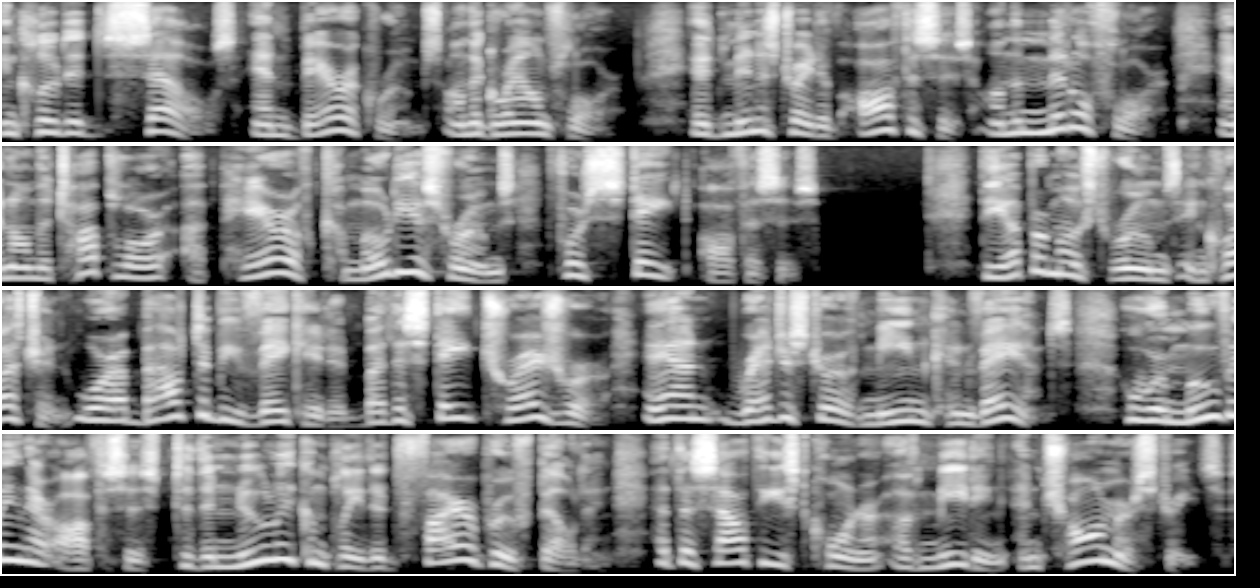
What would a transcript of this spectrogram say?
included cells and barrack rooms on the ground floor administrative offices on the middle floor, and on the top floor, a pair of commodious rooms for state offices. The uppermost rooms in question were about to be vacated by the state treasurer and register of mesne conveyance, who were moving their offices to the newly completed fireproof building at the southeast corner of Meeting and Chalmers Streets.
